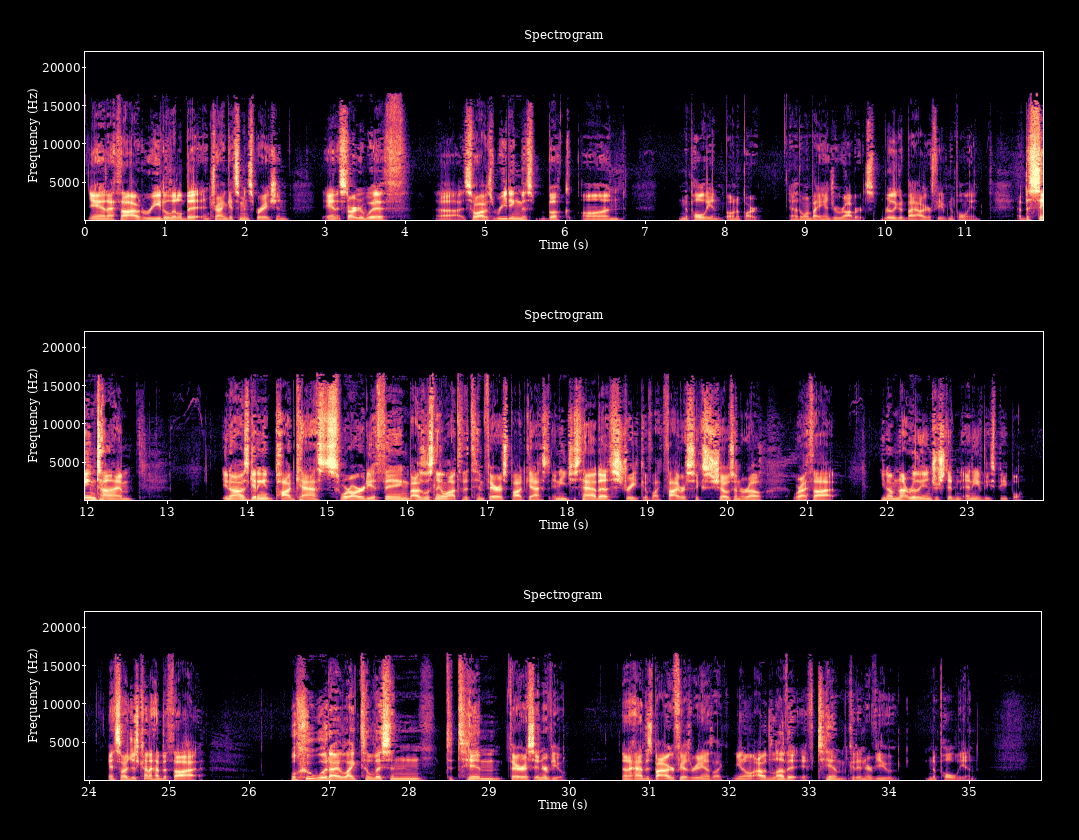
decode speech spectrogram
And I thought I would read a little bit and try and get some inspiration. And it started with uh, so I was reading this book on Napoleon Bonaparte, uh, the one by Andrew Roberts. Really good biography of Napoleon. At the same time, you know, I was getting podcasts were already a thing, but I was listening a lot to the Tim Ferriss podcast, and he just had a streak of like five or six shows in a row where I thought, you know, I'm not really interested in any of these people. And so I just kind of had the thought, well, who would I like to listen to Tim Ferriss interview? And I had this biography I was reading. I was like, you know, I would love it if Tim could interview Napoleon.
